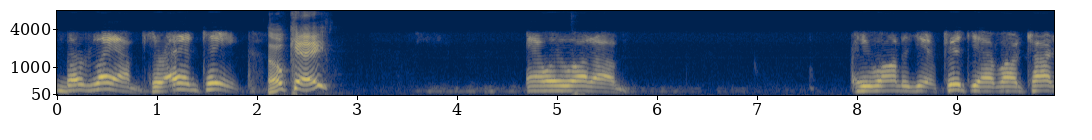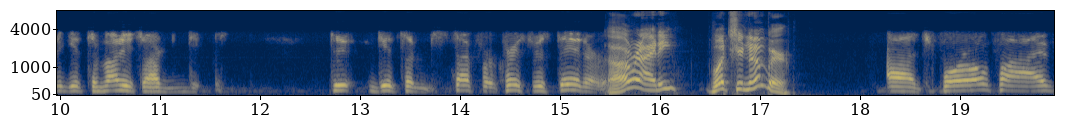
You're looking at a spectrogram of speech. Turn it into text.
They're lamps. They're antique, Okay. And we want to. He wanted to get fifty. of them. I'm trying to get some money so I can get, do, get some stuff for Christmas dinner. All righty. What's your number? Uh, it's 405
